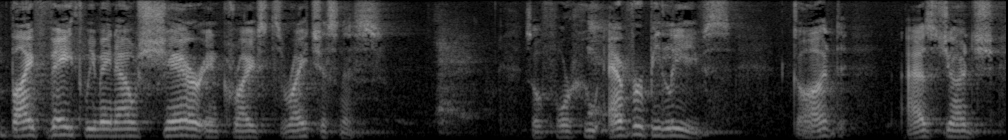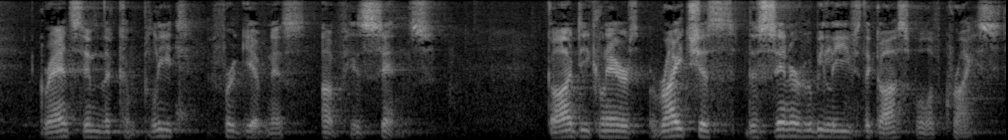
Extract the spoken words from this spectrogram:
By faith, we may now share in Christ's righteousness. So, for whoever believes, God, as judge, grants him the complete forgiveness of his sins. God declares righteous the sinner who believes the gospel of Christ.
